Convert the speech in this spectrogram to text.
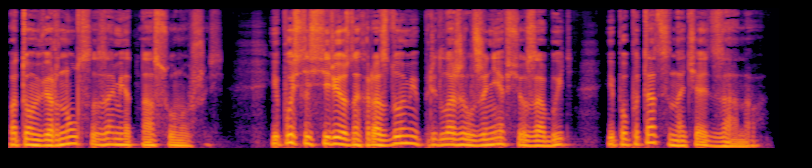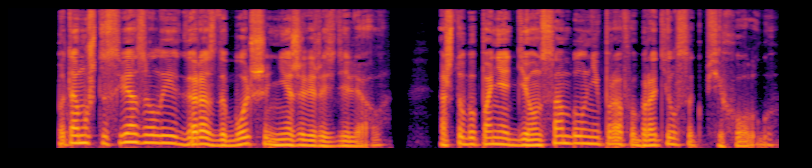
Потом вернулся, заметно осунувшись и после серьезных раздумий предложил жене все забыть и попытаться начать заново. Потому что связывало их гораздо больше, нежели разделяло. А чтобы понять, где он сам был неправ, обратился к психологу.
